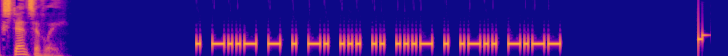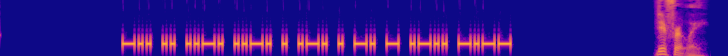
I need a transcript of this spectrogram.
Extensively. Differently.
